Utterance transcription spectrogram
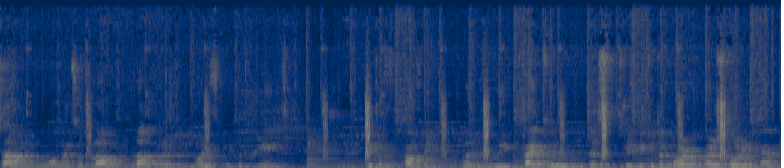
some moments of loud, louder noise we could create a bit of conflict. But we try to just it to the core, her story and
